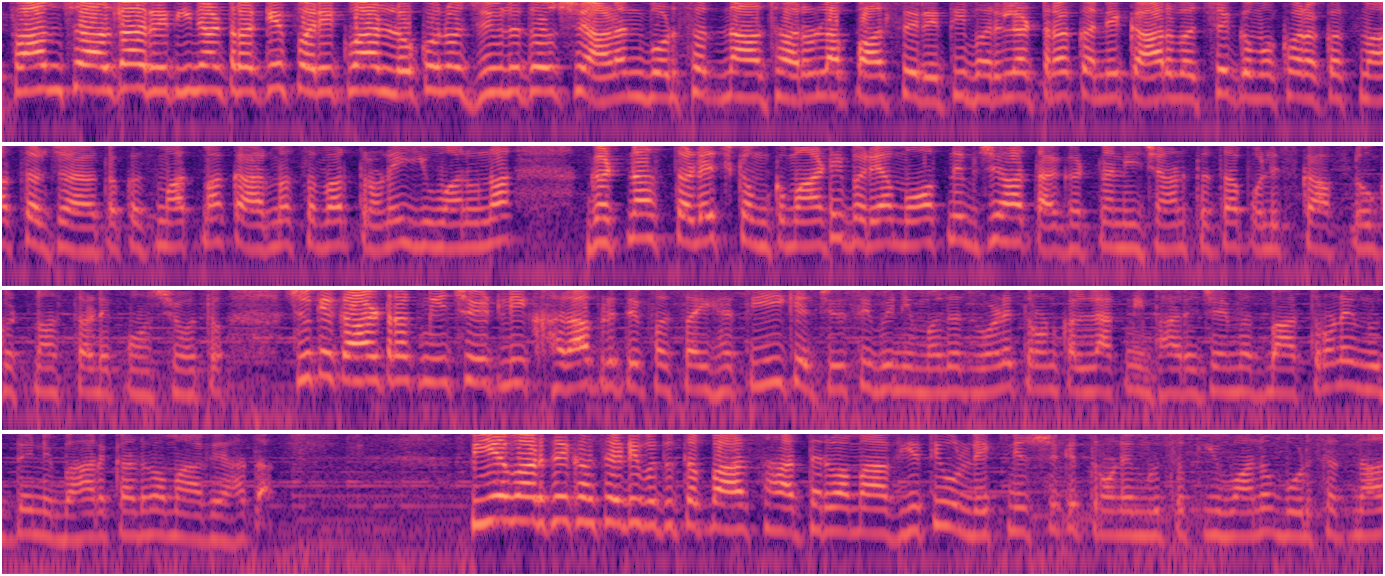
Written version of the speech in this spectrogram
બેફામ ચાલતા રેતીના ટ્રકે ફરી એકવાર લોકોનો જીવ લીધો છે. આણંદ બોરસદના ઝારોલા પાસે રેતી ભરેલા ટ્રક અને કાર વચ્ચે ગમખોર અકસ્માત સર્જાયો હતો. અકસ્માતમાં કારમાં સવાર ત્રણેય યુવાનોના ઘટના સ્થળે જ કમકમાટી ભર્યા મોત નીપજ્યા હતા. ઘટનાની જાણ થતાં પોલીસ કાફલો ઘટના સ્થળે પહોંચ્યો હતો. જો કે કાર ટ્રક નીચે એટલી ખરાબ રીતે ફસાઈ હતી કે જેસીબીની મદદ વડે ત્રણ કલાકની ભારે જહેમત બાદ ત્રણેય મૃતદેહને બહાર કાઢવામાં આવ્યા હતા. પીએમ અર્થે ખસેડી વધુ તપાસ હાથ ધરવામાં આવી હતી. ઉલ્લેખનીય છે કે ત્રણેય મૃતક યુવાનો બોરસદના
